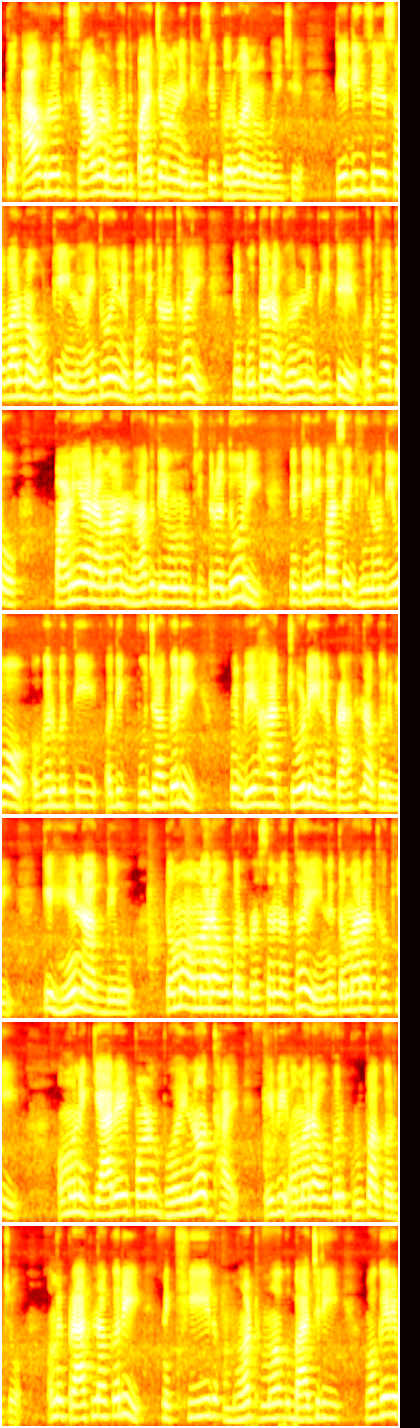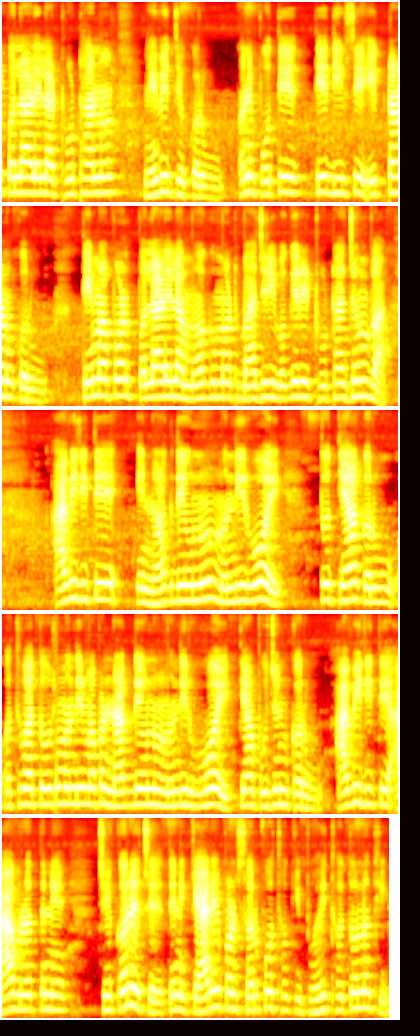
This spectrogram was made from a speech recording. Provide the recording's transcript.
તો આ વ્રત શ્રાવણ વદ પાંચમને દિવસે કરવાનું હોય છે. તે દિવસે સવારમાં ઉઠી નાહી ધોઈને પવિત્ર થઈ ને પોતાના ઘરની ભીતે અથવા તો પાણિયારામાં નાગદેવનું ચિત્ર દોરી ને તેની પાસે ઘીનો દીવો, અગરબત્તી અધિક પૂજા કરી ને બે હાથ જોડીને પ્રાર્થના કરવી કે, હે નાગદેવો, તમો અમારા ઉપર પ્રસન્ન થઈ ને તમારા થકી અમોને ક્યારેય પણ ભય ન થાય એવી અમારા ઉપર કૃપા કરજો. અમે પ્રાર્થના કરી ને ખીર, મઠ, મગ, બાજરી વગેરે પલાળેલા ઠોઠાનું નૈવેદ્ય કરવું અને પોતે તે દિવસે એકટાણું કરવું. તેમાં પણ પલાળેલા મગ, મઠ, બાજરી વગેરે ઠોઠા જમવા. આવી રીતે એ નાગદેવનું મંદિર હોય તો ત્યાં કરવું અથવા તો મંદિરમાં પણ નાગદેવનું મંદિર હોય ત્યાં પૂજન કરવું. આવી રીતે આ વ્રતને જે કરે છે તેને ક્યારેય પણ સર્પો થકી ભય થતો નથી.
